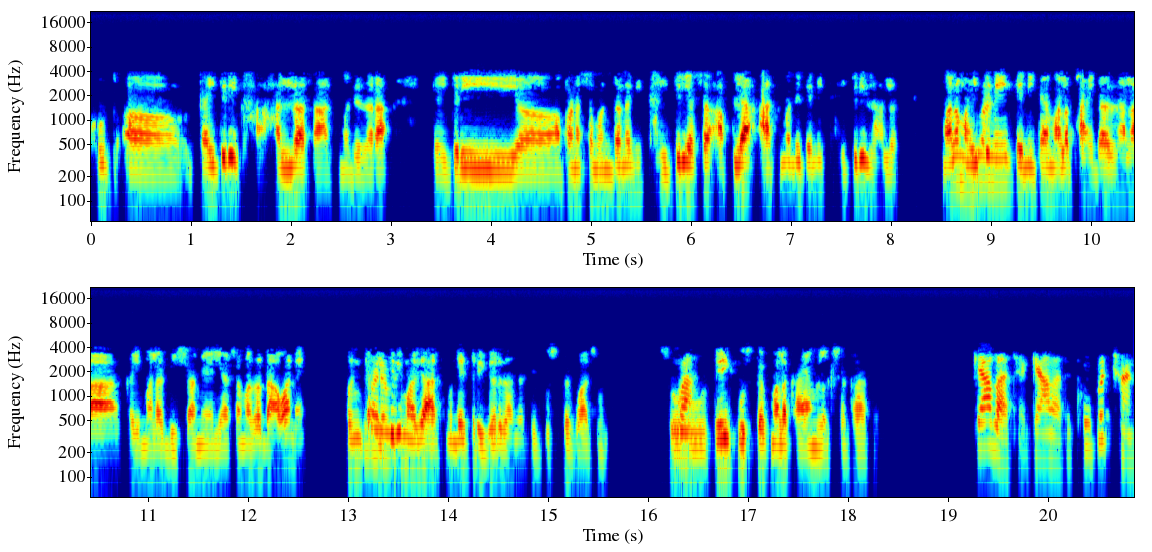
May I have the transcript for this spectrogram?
खूप काहीतरी हल्लं असं आतमध्ये जरा काहीतरी आपण असं म्हणतो ना की काहीतरी असं आपल्या आतमध्ये त्यांनी काहीतरी झालं मला माहिती. नाही त्यांनी काय मला फायदा झाला काही मला दिशा मिळाली असा माझा दावा नाही पण. काहीतरी माझ्या आतमध्ये ट्रिगर झालं ते पुस्तक वाचून. सो ते एक पुस्तक मला कायम लक्षात राहतं क्या बात आहे क्या बात आहे खूपच छान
